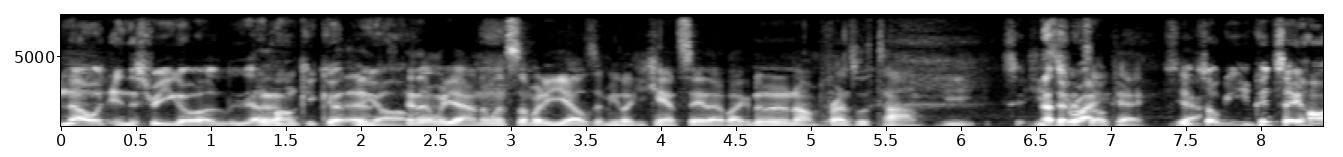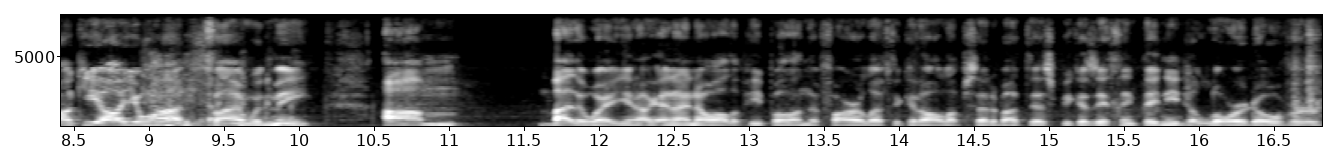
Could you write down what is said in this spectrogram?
now in the street. You go, oh, look at that honky cut and, me off. and then when- yeah, and then when somebody yells at me like you can't say that, I'm like, no, no, no, no I'm friends with Tom. He he That's said right. it's okay. Yeah. So you can say honky all you want. It's fine with me. Um, by the way, you know, and I know all the people on the far left that get all upset about this because they think they need to lord over,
